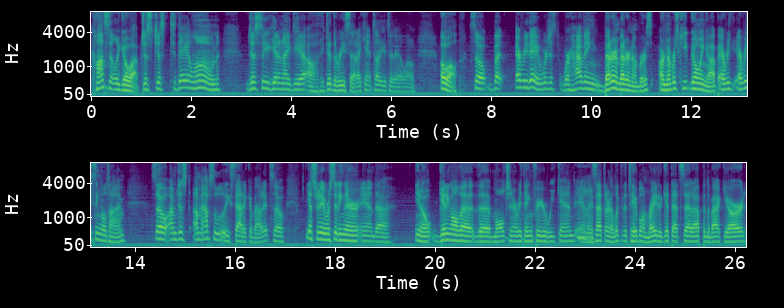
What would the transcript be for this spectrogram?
constantly go up. Just just today alone, just so you get an idea. Oh, they did the reset. I can't tell you today alone. Oh well. So, but every day we're just we're having better and better numbers. Our numbers keep going up every every single time. So I'm just I'm absolutely ecstatic about it. So yesterday we're sitting there and uh, you know getting all the the mulch and everything for your weekend, and I Mhm. sat there and I looked at the table. I'm ready to get that set up in the backyard,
